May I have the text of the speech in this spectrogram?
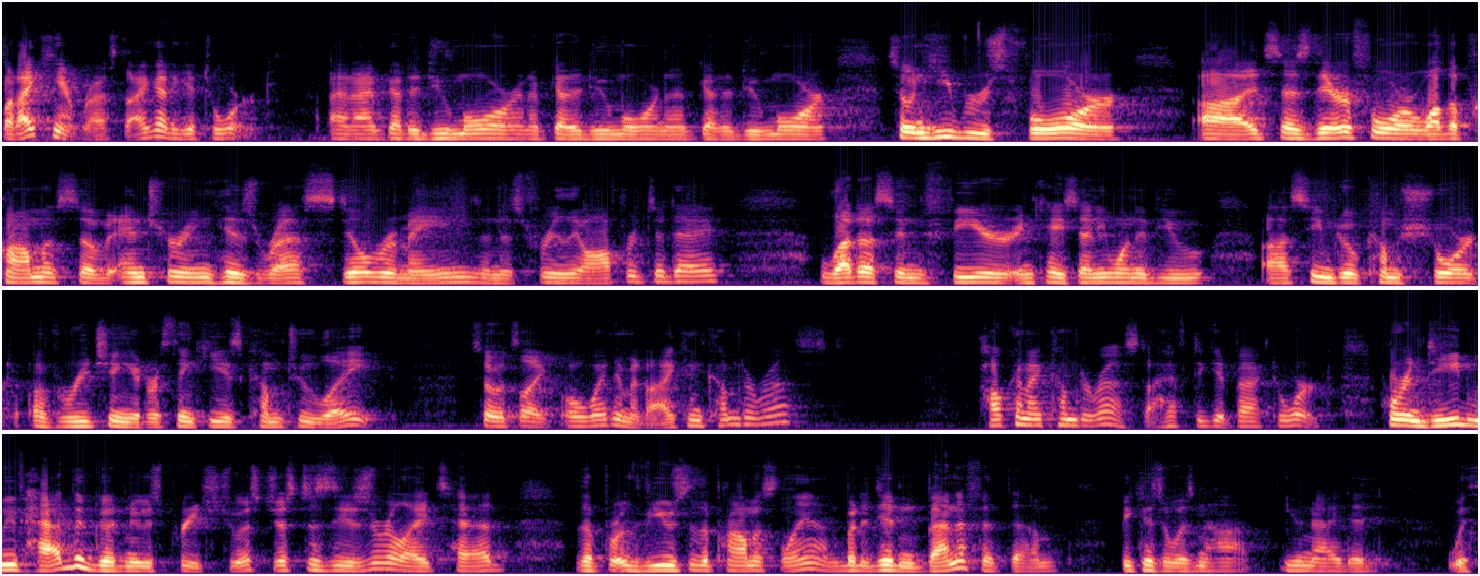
But I can't rest. I got to get to work. And I've got to do more, and I've got to do more, and I've got to do more. So in Hebrews 4, uh, it says, Therefore, while the promise of entering his rest still remains and is freely offered today, let us in fear, in case any one of you uh, seem to have come short of reaching it or think he has come too late. So it's like, oh, wait a minute, I can come to rest? How can I come to rest? I have to get back to work. For indeed, we've had the good news preached to us, just as the Israelites had the, the views of the promised land, but it didn't benefit them because it was not united with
